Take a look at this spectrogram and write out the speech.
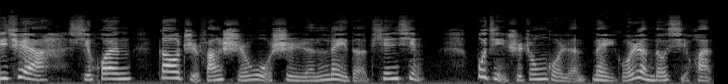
的确啊，喜欢高脂肪食物是人类的天性，不仅是中国人，美国人都喜欢。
